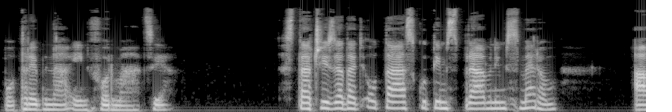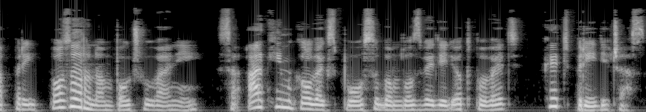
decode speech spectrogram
potrebná informácia. Stačí zadať otázku tým správnym smerom a pri pozornom počúvaní sa akýmkoľvek spôsobom dozvedieť odpoveď, keď príde čas.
